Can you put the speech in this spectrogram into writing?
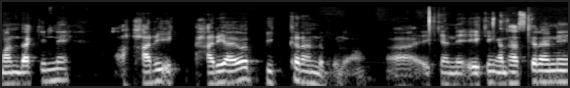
මන් දකින්නේ හරි හරි අයව පික් කරන්න පුළුවන්. එකන්නේ ඒකෙන් අදහස් කරන්නේ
